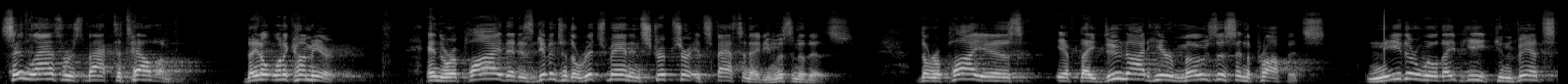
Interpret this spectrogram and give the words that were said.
Send Lazarus back to tell them. They don't want to come here. And the reply that is given to the rich man in Scripture, it's fascinating. Listen to this. The reply is, If they do not hear Moses and the prophets, Neither will they be convinced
